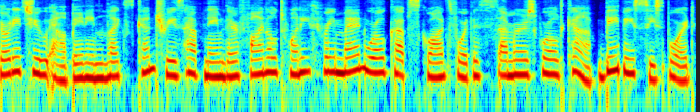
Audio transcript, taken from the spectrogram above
32 Albanian Lex countries have named their final 23-man World Cup squads for this summer's World Cup. BBC Sport,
